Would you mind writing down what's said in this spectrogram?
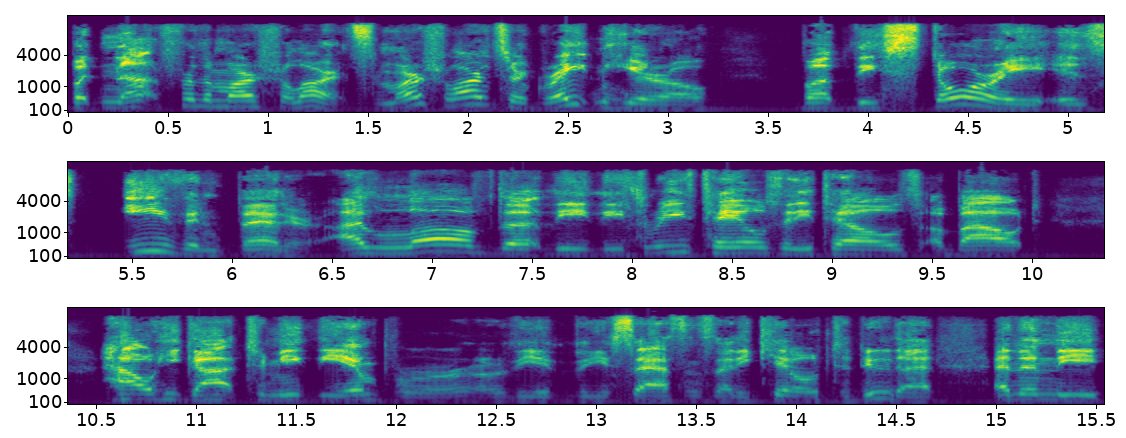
but not for the martial arts. Martial arts are great in Hero, but the story is even better. I love the, the, the three tales that he tells about how he got to meet the emperor or the the assassins that he killed to do that, and then the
